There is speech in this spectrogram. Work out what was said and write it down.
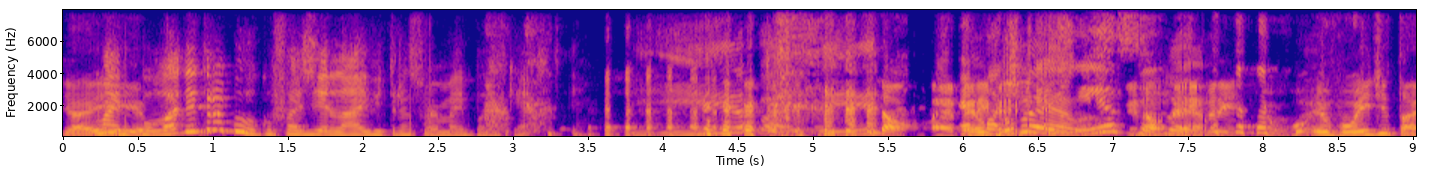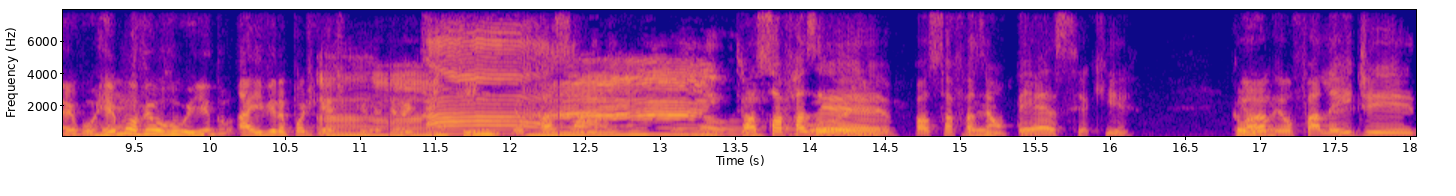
E aí. Mas pode, Trabuco, fazer live e transformar em podcast? Ih, rapaz, ih. Não, é, peraí, pode peraí. problema. isso? Não, peraí, peraí. Eu, vou, eu vou editar, eu vou remover o ruído, aí vira podcast. eu. Ah, Eu Ah, então Posso só fazer, posso só fazer um PS aqui? Claro. Eu, eu falei de.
